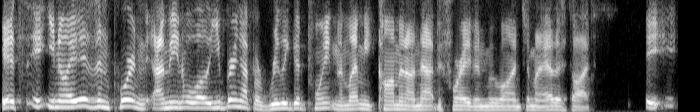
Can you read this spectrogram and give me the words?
It's it, you know it is important. I mean well you bring up a really good point and let me comment on that before i even move on to my other thought. It,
